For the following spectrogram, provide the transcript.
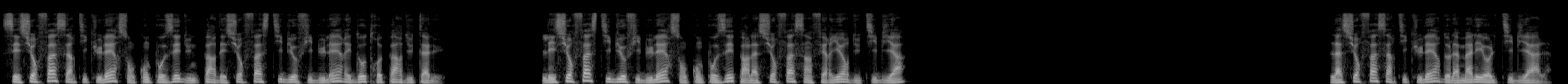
Ces surfaces articulaires sont composées d'une part des surfaces tibiofibulaires et d'autre part du talus. Les surfaces tibiofibulaires sont composées par la surface inférieure du tibia, la surface articulaire de la malléole tibiale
